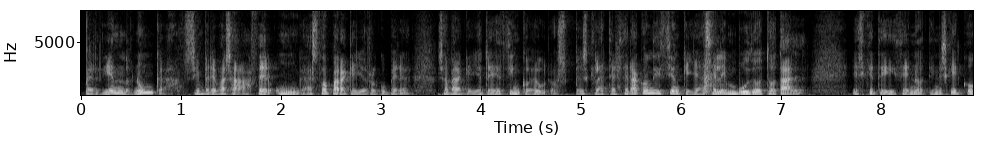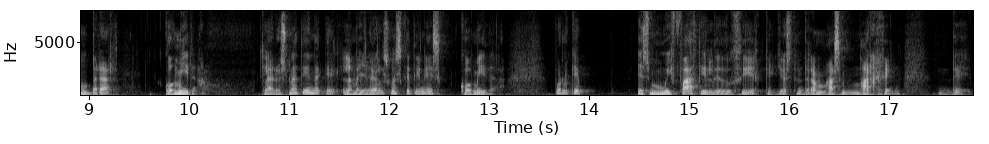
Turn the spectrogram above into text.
perdiendo nunca. Siempre vas a hacer un gasto para que yo recupere, o sea, para que yo te dé 5 euros. Pero es que la tercera condición, que ya es el embudo total, es que te dice, no, tienes que comprar comida. Claro, es una tienda que la mayoría de las cosas que tiene es comida. Por lo que es muy fácil deducir que ellos tendrán más margen de,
